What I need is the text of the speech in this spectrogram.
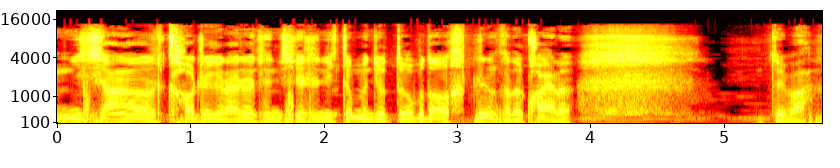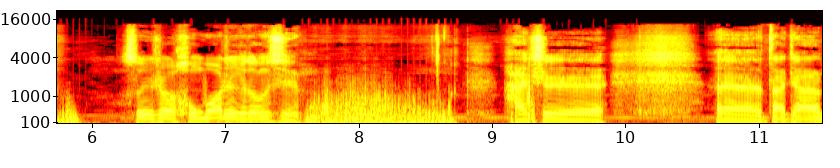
你想要靠这个来赚钱，其实你根本就得不到任何的快乐，对吧？所以说，红包这个东西，还是。呃，大家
